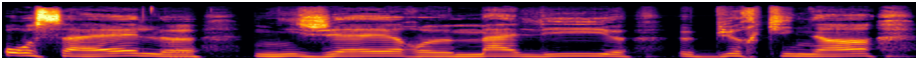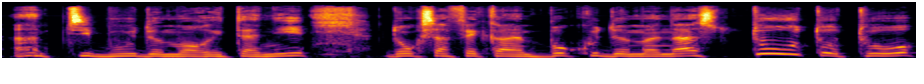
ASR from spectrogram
au Sahel, euh, Niger, euh, Mali, euh, Burkina, un petit bout de Mauritanie. Donc ça fait quand même beaucoup de menaces tout autour.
